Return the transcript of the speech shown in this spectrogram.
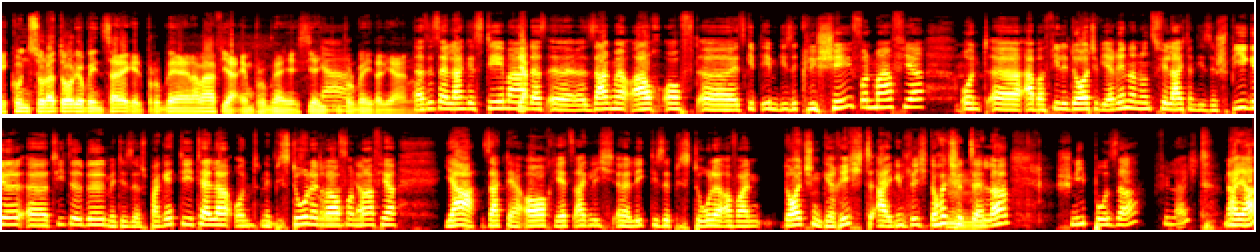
è consolatorio pensare che il problema della mafia è un problema, sia Ja. un problema italiano. Das ist ein langes Thema, Ja. das äh, sagen wir auch oft. Äh, es gibt eben diese Klischee von Mafia und äh, aber viele Deutsche, wir erinnern uns vielleicht an diese Spiegel-Titelbild mit dieser Spaghetti-Teller und eine Pistole drauf von ja. Mafia. Ja, sagt er auch. Jetzt eigentlich äh, liegt diese Pistole auf einem deutschen Gericht, eigentlich deutsche Teller. Schniposa vielleicht. Naja,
